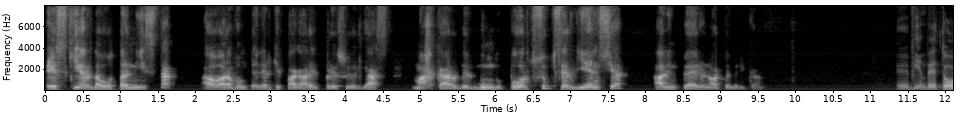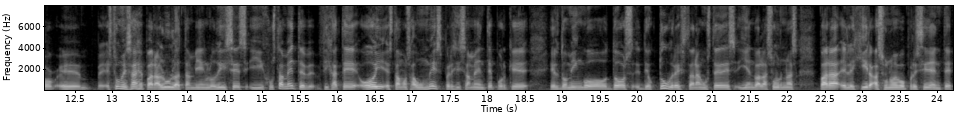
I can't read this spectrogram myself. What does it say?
esquerda otanista, agora vão ter que pagar o preço do gas mais caro do mundo por subserviência ao império norte-americano. Eh, bien, Beto, eh, es un mensaje para Lula también lo dices y justamente, fíjate, hoy estamos a un mes precisamente porque el domingo 2 de octubre estarán ustedes yendo a las urnas para elegir a su nuevo presidente.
